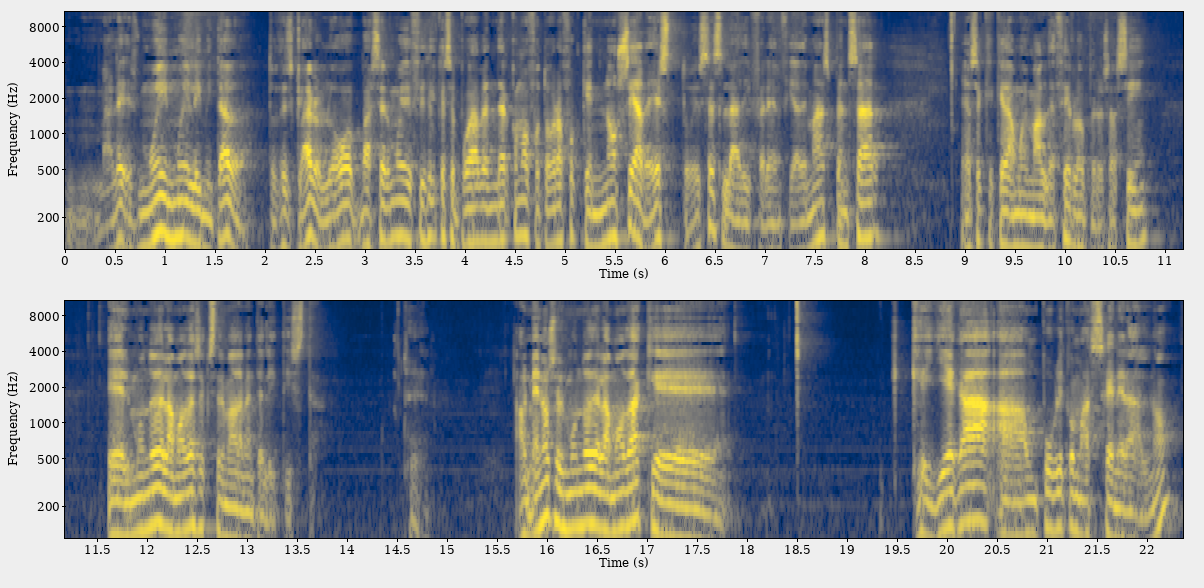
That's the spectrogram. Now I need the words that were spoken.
¿Vale? Es muy, muy limitado. Entonces, claro, luego va a ser muy difícil que se pueda vender como fotógrafo que no sea de esto. Esa es la diferencia. Además, pensar, ya sé que queda muy mal decirlo, pero es así, el mundo de la moda es extremadamente elitista. Al menos el mundo de la moda que, que llega a un público más general, ¿no?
